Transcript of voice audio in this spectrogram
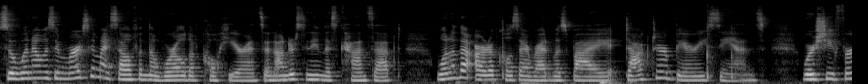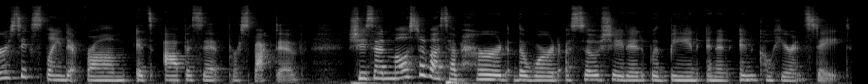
So, when I was immersing myself in the world of coherence and understanding this concept, one of the articles I read was by Dr. Barry Sands, where she first explained it from its opposite perspective. She said most of us have heard the word associated with being in an incoherent state.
